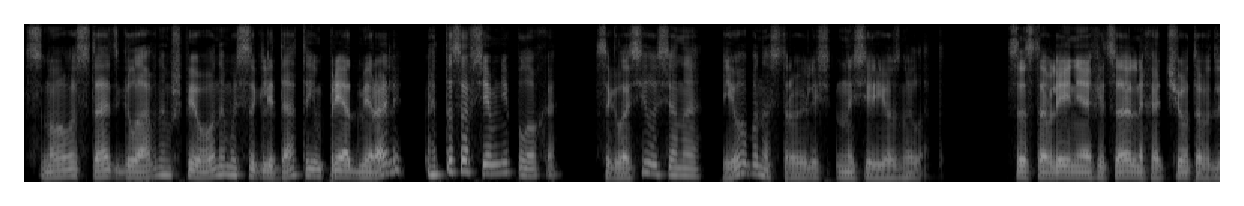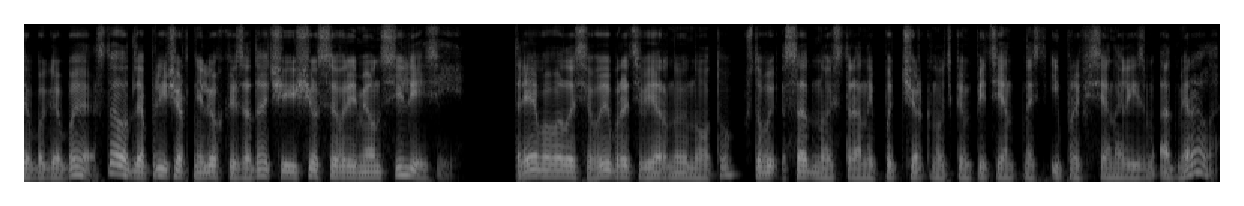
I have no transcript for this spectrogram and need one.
Снова стать главным шпионом и соглядатаем при адмирале — это совсем неплохо. Согласилась она, и оба настроились на серьезный лад. Составление официальных отчетов для БГБ стало для Причард нелегкой задачей еще со времен Силезии. Требовалось выбрать верную ноту, чтобы с одной стороны подчеркнуть компетентность и профессионализм адмирала,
